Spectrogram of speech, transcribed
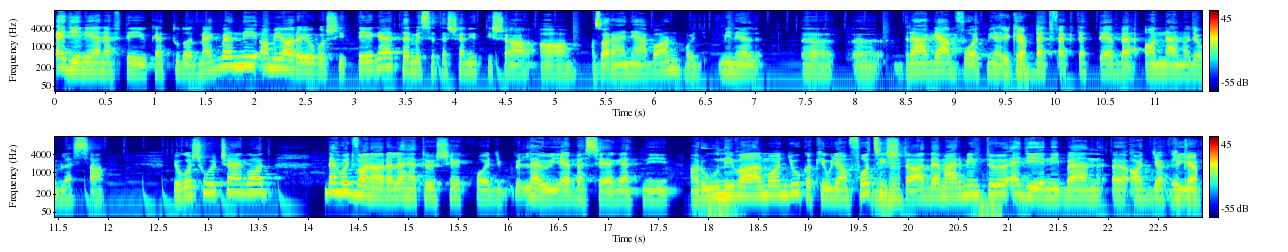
egyéni NFT-jüket tudod megvenni, ami arra jogosít téged, természetesen itt is a, a, az arányában, hogy minél ö, ö, drágább volt, minél Igen. többet fektettél be, annál nagyobb lesz a jogosultságod, de hogy van arra lehetőség, hogy leülje beszélgetni a Rúnival mondjuk, aki ugyan focista, uh-huh. de már mint ő egyéniben adja ki Igen.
